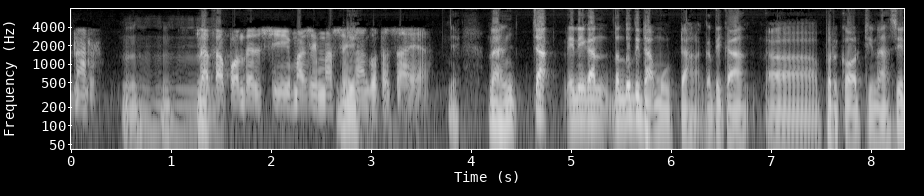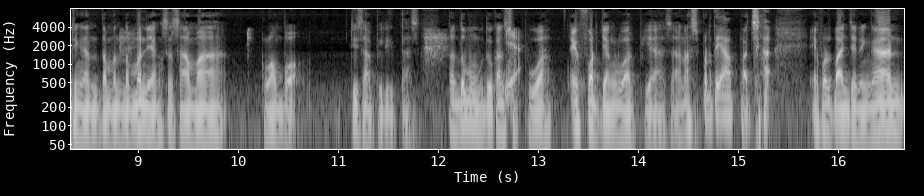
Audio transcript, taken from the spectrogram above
Benar. Hmm. Saya tahu potensi masing-masing Iya. anggota saya. Ya. Nah, Cak, ini kan tentu tidak mudah ketika eh, berkoordinasi dengan teman-teman yang sesama kelompok disabilitas. Tentu membutuhkan Ya. sebuah effort yang luar biasa. Nah, seperti apa, Cak? Effort panjenengan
